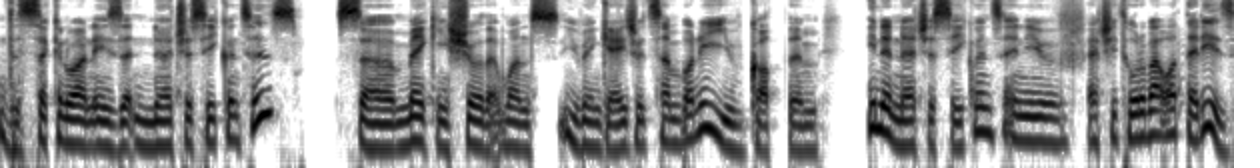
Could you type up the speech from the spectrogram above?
The second one is nurture sequences. So making sure that once you've engaged with somebody, you've got them in a nurture sequence and you've actually thought about what that is.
